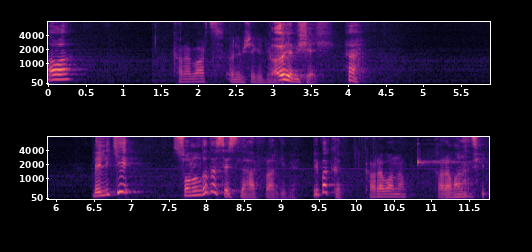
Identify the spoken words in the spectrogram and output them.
Ama Karabart öyle bir şey geliyor. öyle bir şey. Heh. Belli ki sonunda da sesli harf var gibi. Bir bakın. Karavana. Karavana değil.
